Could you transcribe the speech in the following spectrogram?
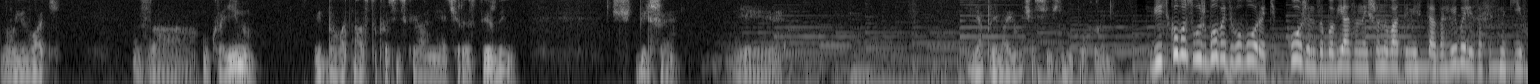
воювати за Україну, відбивати наступ російської армії а через тиждень, чуть більше, е, я приймаю участь в їхньому похороні. Військовослужбовець говорить, кожен зобов'язаний шанувати місця загибелі захисників.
